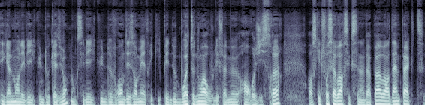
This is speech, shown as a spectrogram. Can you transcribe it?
également les véhicules d'occasion. Donc ces véhicules devront désormais être équipés de boîtes noires ou les fameux enregistreurs. Alors ce qu'il faut savoir, c'est que ça ne va pas avoir d'impact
